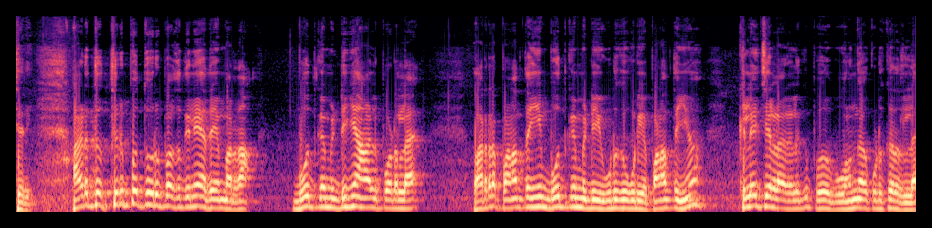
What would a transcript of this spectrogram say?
சரி. அடுத்து திருப்பத்தூர் பகுதியிலையும் அதே மாதிரி தான் பூத் கமிட்டிக்கும் ஆள் போடலை. வர்ற பணத்தையும் பூத் கமிட்டிக்கு கொடுக்கக்கூடிய பணத்தையும் கிளை செயலாளர்களுக்கு ஒழுங்காக கொடுக்கறதில்ல.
